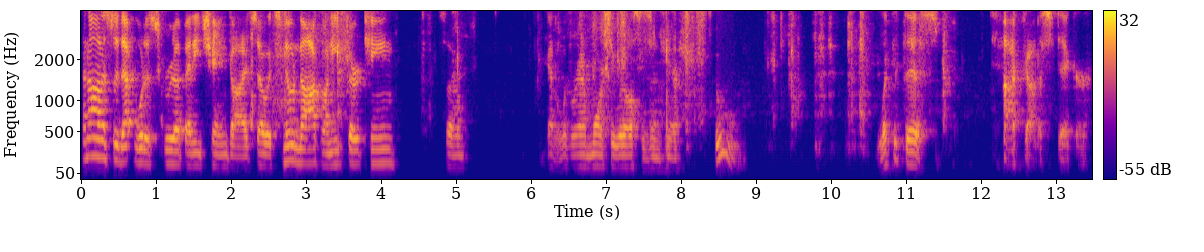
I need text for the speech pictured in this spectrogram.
And honestly, that would have screwed up any chain guide. So it's no knock on E13. So Got to look around more, see what else is in here. Ooh, look at this. I got a sticker.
